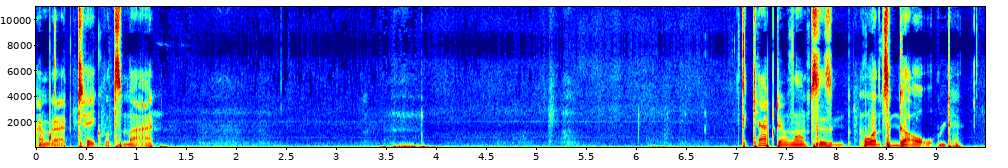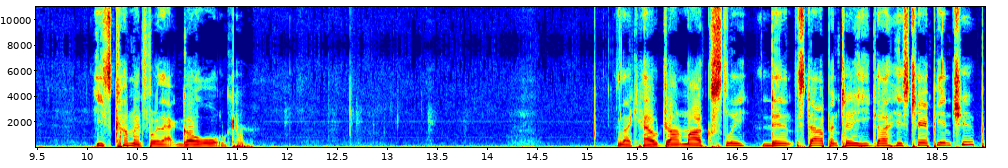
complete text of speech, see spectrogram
I'm gonna take what's mine. The captain wants his wants gold. He's coming for that gold. like how Jon Moxley didn't stop until he got his championship.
